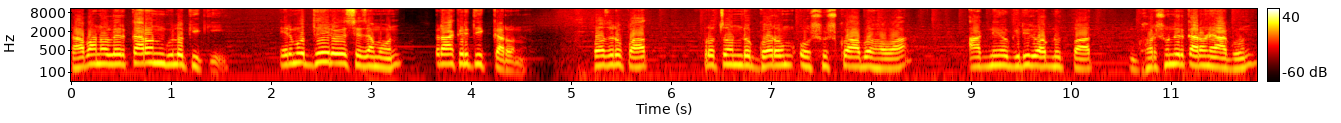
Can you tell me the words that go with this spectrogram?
দাবানলের কারণগুলো কি কি। এর মধ্যেই রয়েছে যেমন প্রাকৃতিক কারণ, বজ্রপাত, প্রচণ্ড গরম ও শুষ্ক আবহাওয়া, আগ্নেয়গিরির অগ্নুৎপাত, ঘর্ষণের কারণে আগুন,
